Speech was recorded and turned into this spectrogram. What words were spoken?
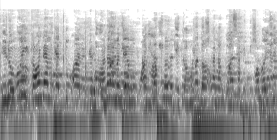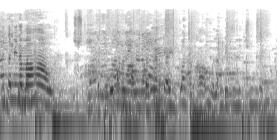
Ilong oy, kaon tayo mga tuan. Ano naman tayo mong kuan, na Ikaw humados ka ng kuha sa bibis. Wabay dito kami na mahaw. Katuot ako nga ang daghan kay ayun kuan pagkaon wala ang dito lechon. Tani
